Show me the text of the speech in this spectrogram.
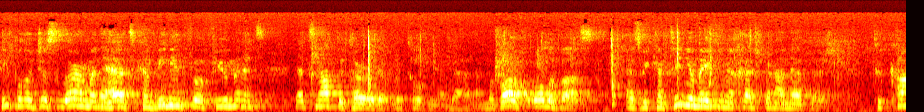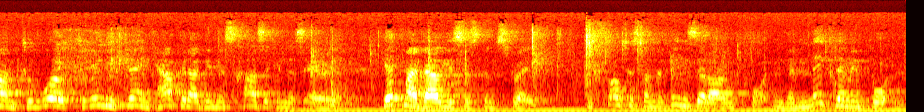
People who just learn when they have it's convenient for a few minutes. That's not the Torah that we're talking about. And Mavarach all of us, as we continue making a cheshbon nefesh, to come, to work, to really think, how could I be mischazik in this area? Get my value system straight and focus on the things that are important and make them important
